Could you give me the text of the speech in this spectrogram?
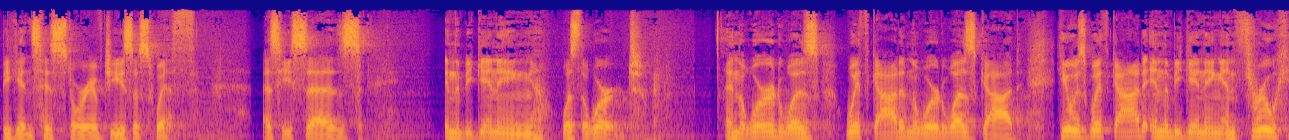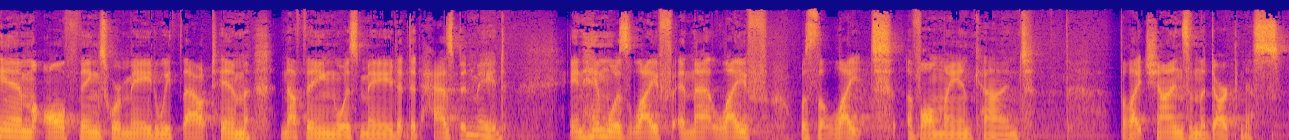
begins his story of Jesus with. As he says, In the beginning was the Word, And the Word was with God, and the Word was God. He was with God in the beginning, and through him all things were made. Without him nothing was made that has been made. In him was life, and that life was the light of all mankind. The light shines in the darkness,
